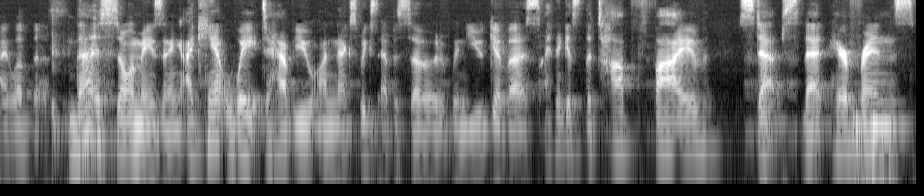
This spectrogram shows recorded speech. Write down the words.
I love this. That is so amazing. I can't wait to have you on next week's episode when you give us, I think it's the top five steps that hair friends,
